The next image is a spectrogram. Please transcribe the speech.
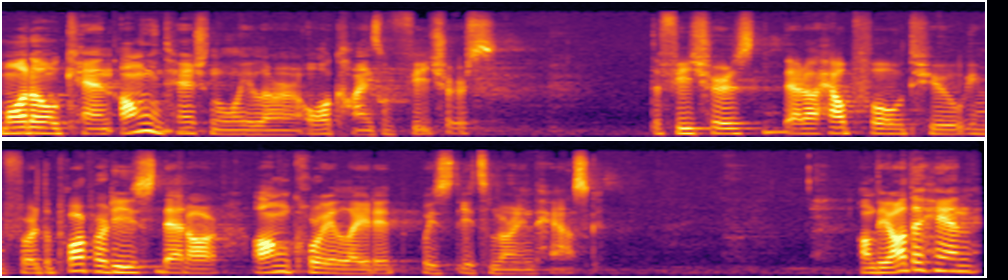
model can unintentionally learn all kinds of features. The features that are helpful to infer the properties that are uncorrelated with its learning task. On the other hand,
